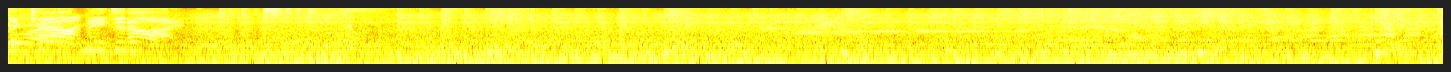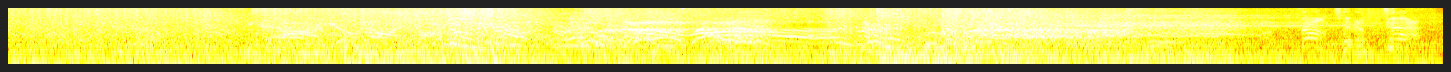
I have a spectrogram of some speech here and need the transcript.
That cannot be denied. Fountain of death.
